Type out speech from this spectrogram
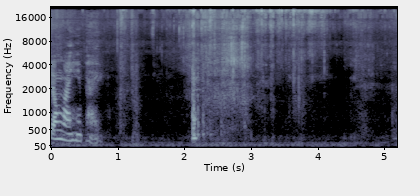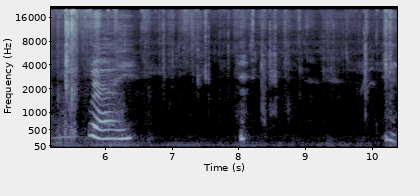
จ้องไว้ให้ไผ่เว้ยเนี่ย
